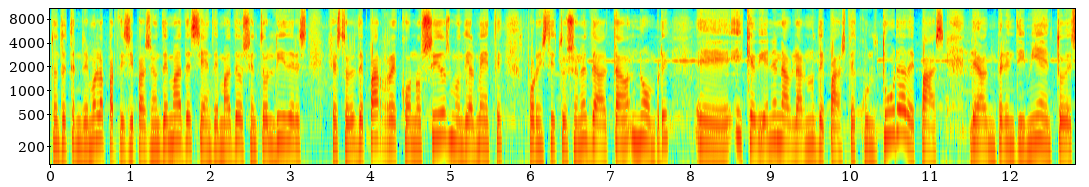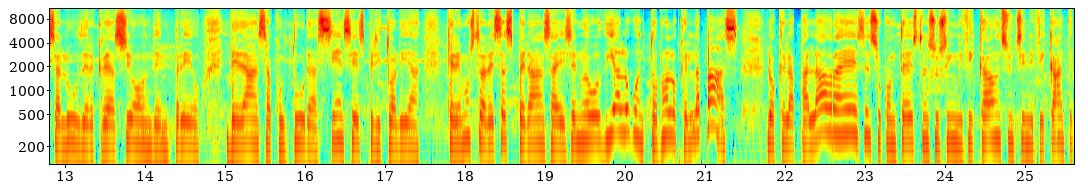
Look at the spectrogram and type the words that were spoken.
donde tendremos la participación de más de 100, de más de 200 líderes, gestores de paz reconocidos mundialmente por instituciones de alto nombre eh, y que vienen a hablarnos de paz, de cultura, de paz, de emprendimiento, de salud, de recreación, de empleo, de danza, cultura, ciencia y espiritualidad. Queremos traer esa esperanza, ese nuevo diálogo en torno a lo que es la paz, lo que la palabra es en su contexto, en su significado, en su insignificante,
